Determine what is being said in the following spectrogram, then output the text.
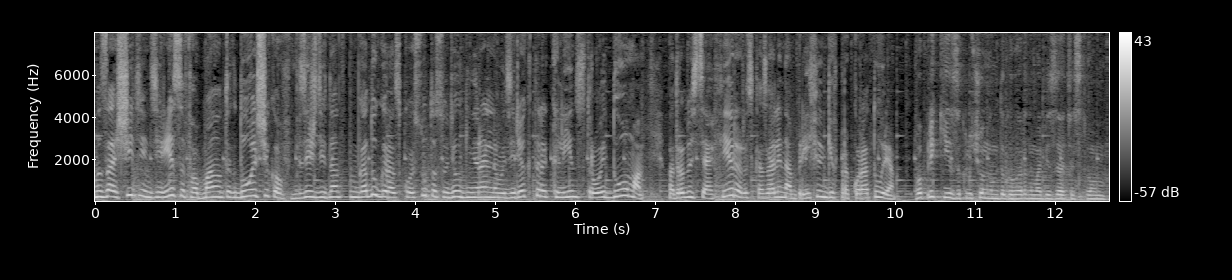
На защите интересов обманутых дольщиков. В 2019 году городской суд осудил генерального директора Клинстройдома. Подробности аферы рассказали на брифинге в прокуратуре. Вопреки заключенным договорным обязательствам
